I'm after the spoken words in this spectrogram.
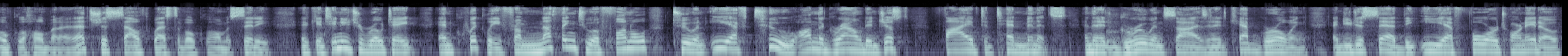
Oklahoma. That's just southwest of Oklahoma City. It continued to rotate and quickly from nothing to a funnel to an EF2 on the ground in just five to 10 minutes. And then it grew in size and it kept growing. And you just said the EF4 tornado,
